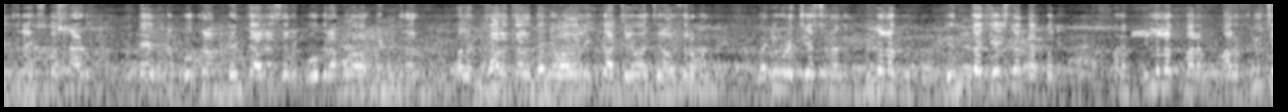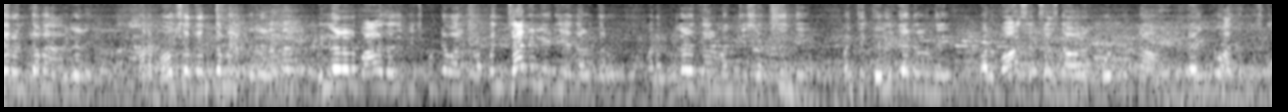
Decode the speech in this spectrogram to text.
ఎత్తున ఎక్స్ప్రెస్ నాడు పెద్ద ఎత్తున ప్రోగ్రామ్ టెన్త్ అనసరి ప్రోగ్రామ్ కూడా వాళ్ళు పెట్టుకున్నారు. వాళ్ళకి చాలా చాలా ధన్యవాదాలు. ఇంకా చేయవలసిన అవసరం ఉంది. ఇవన్నీ కూడా చేస్తున్నందుకు పిల్లలకు ఎంత చేసినా తక్కువనే. మన పిల్లలకు మనం మన ఫ్యూచర్ అంతా మన పిల్లలే. మన భవిష్యత్ అంతా మన పిల్లలే. పిల్లలను బాగా చదివించుకుంటే వాళ్ళు ప్రపంచాన్ని లీడ్ చేయగలుగుతారు. మన పిల్లలతో మంచి శక్తి ఉంది మంచి తెలివితేటలు ఉన్నాయి. వాళ్ళు బాగా సక్సెస్ కావాలని కోరుకుంటున్నాం. థ్యాంక్ యూ ఆల్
